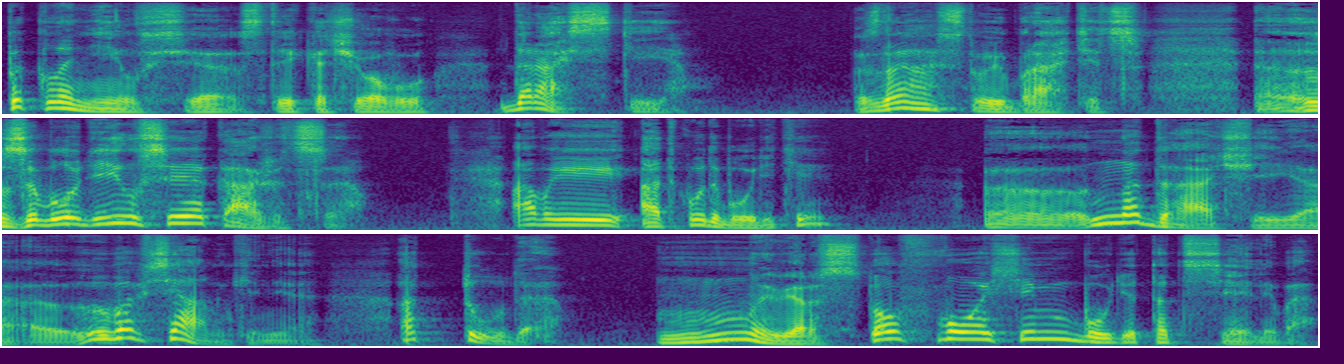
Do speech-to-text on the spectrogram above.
поклонился Стрекачеву. «Здрасте!» «Здравствуй, братец! Заблудился, кажется. А вы откуда будете?» «На даче я, в Овсянкине. Оттуда. Ну, верстов восемь будет от Селева».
